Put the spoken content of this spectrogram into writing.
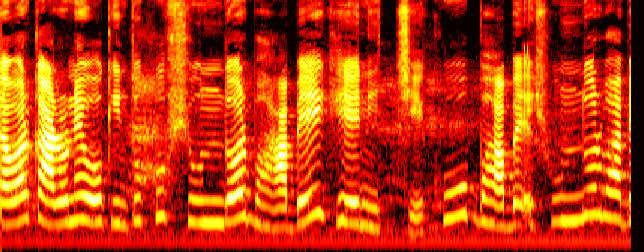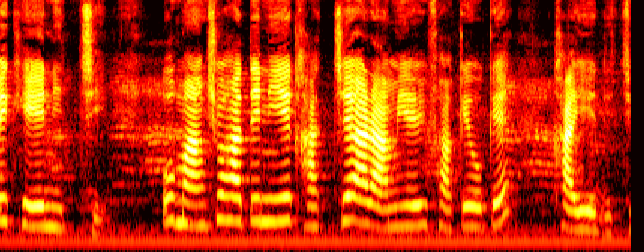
দেওয়ার কারণে ও কিন্তু খুব সুন্দরভাবেই খেয়ে নিচ্ছে, খুব ভাবে, সুন্দরভাবে খেয়ে নিচ্ছে। ও মাংস হাতে নিয়ে খাচ্ছে আর আমি এই ফাঁকে ওকে খাইয়ে দিচ্ছি।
